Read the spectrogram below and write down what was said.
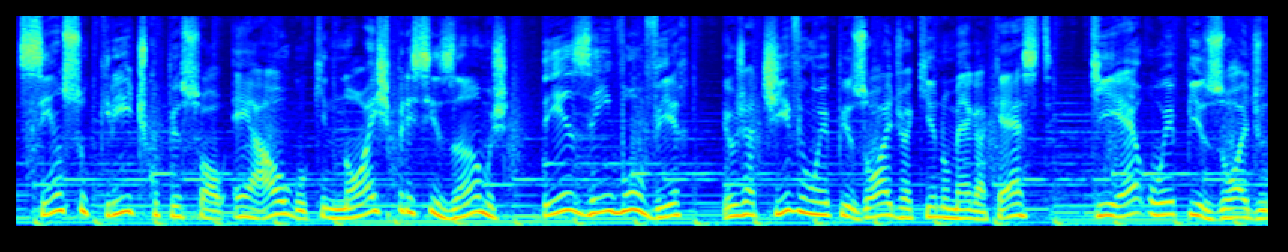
senso crítico, pessoal, é algo que nós precisamos desenvolver. Eu já tive um episódio aqui no MegaCast, que é o episódio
